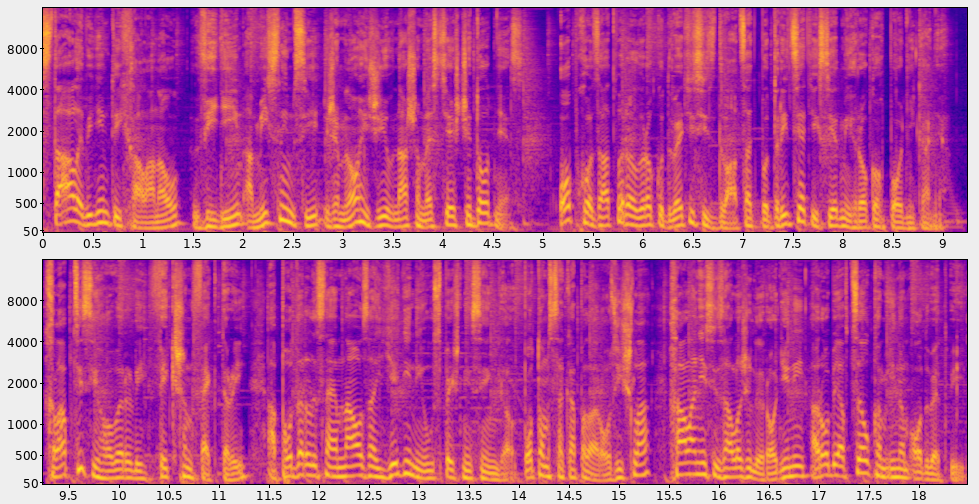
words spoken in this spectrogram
Stále vidím tých chalanov, vidím a myslím si, že mnohí žijú v našom meste ešte dodnes. Obchod zatvoril v roku 2020 po 37 rokoch podnikania. Chlapci si hovorili Fiction Factory a podarili sa im naozaj jediný úspešný single. Potom sa kapela rozišla, chalani si založili rodiny a robia v celkom inom odvetví.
